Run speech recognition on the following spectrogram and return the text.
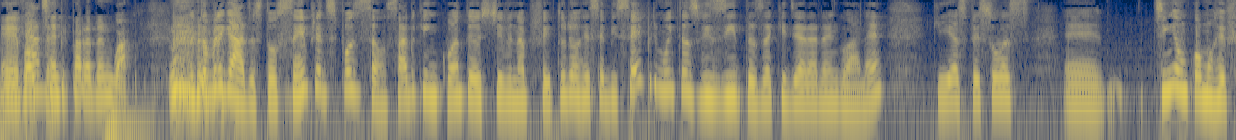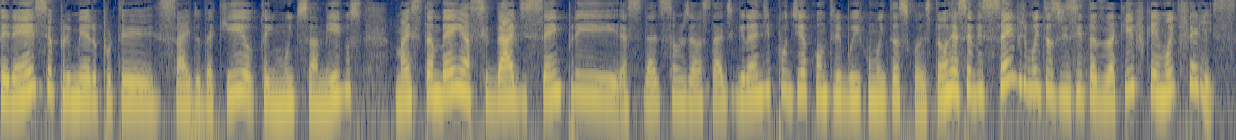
É, volto sempre para Aranguá. Muito obrigada, estou sempre à disposição. Sabe que enquanto eu estive na prefeitura, eu recebi sempre muitas visitas aqui de Araranguá, né? Que as pessoas é, tinham como referência, primeiro por ter saído daqui, eu tenho muitos amigos, mas também a cidade sempre, a cidade de São José é uma cidade grande e podia contribuir com muitas coisas. Então eu recebi sempre muitas visitas daqui e fiquei muito feliz.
